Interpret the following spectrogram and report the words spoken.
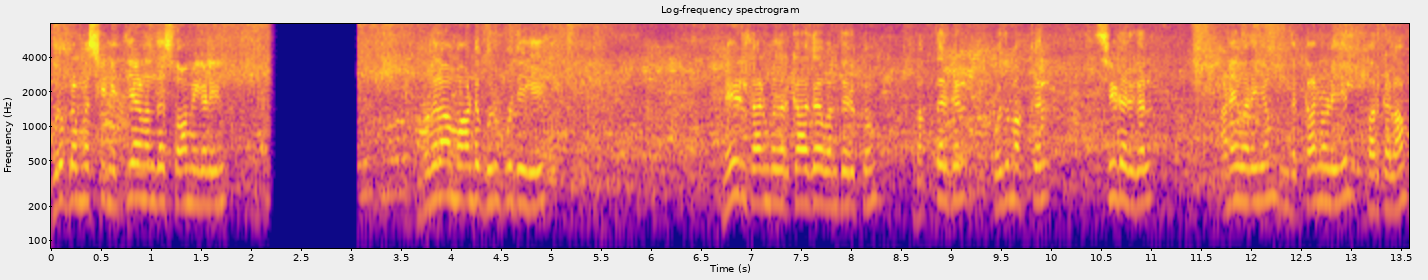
குரு பிரம்மஸ்ரீ நித்யானந்த சுவாமிகளின் முதலாம் ஆண்டு குரு பூஜையை நேரில் காண்பதற்காக வந்திருக்கும் பக்தர்கள் பொதுமக்கள் சீடர்கள் அனைவரையும் இந்த காணொளியில் பார்க்கலாம்.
